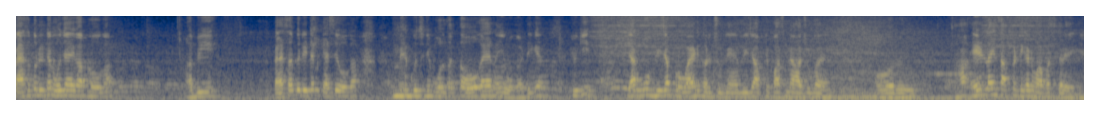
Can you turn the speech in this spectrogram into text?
पैसा तो रिटर्न हो जाएगा आप लोगों का। अभी पैसा भी रिटर्न कैसे होगा? मैं कुछ नहीं बोल सकता, होगा या नहीं होगा, ठीक है? क्योंकि यार वो वीज़ा प्रोवाइड कर चुके हैं वीज़ा आपके पास में आ चुका है। और हाँ एयरलाइंस आपका टिकट वापस करेगी,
